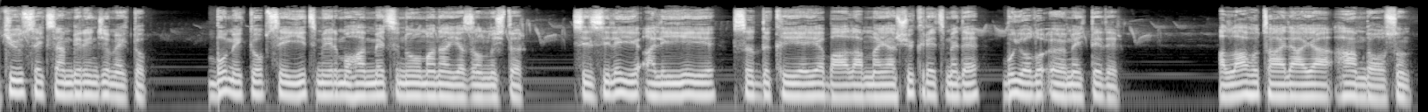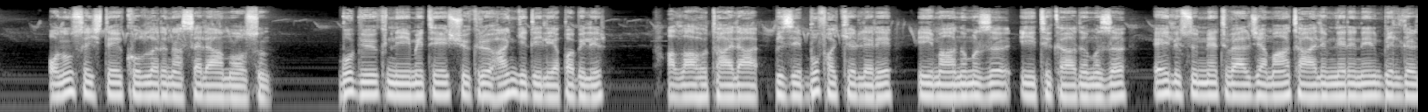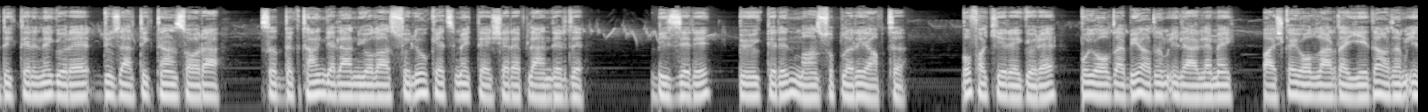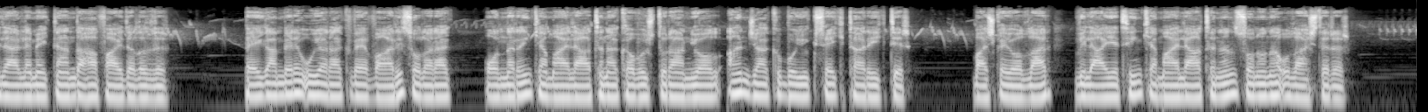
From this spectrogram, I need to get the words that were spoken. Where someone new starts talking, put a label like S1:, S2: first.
S1: 281. Mektup Bu mektup Seyyid Mir Muhammed Numan'a yazılmıştır. Silsile-i Aliye-i Sıddıkiye'ye bağlanmaya şükretmede bu yolu övmektedir. Allahu Teala'ya hamd olsun. Onun seçtiği kullarına selam olsun. Bu büyük nimeti şükrü hangi dil yapabilir? Allahu Teala bizi bu fakirleri, imanımızı, itikadımızı, ehl sünnet vel cemaat alimlerinin bildirdiklerine göre düzelttikten sonra sıddıktan gelen yola sülûk etmekle şereflendirdi. Bizleri büyüklerin mansupları yaptı. Bu fakire göre bu yolda bir adım ilerlemek, başka yollarda yedi adım ilerlemekten daha faydalıdır. Peygambere uyarak ve varis olarak onların kemalatına kavuşturan yol ancak bu yüksek tariktir. Başka yollar vilayetin kemalatının sonuna ulaştırır.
